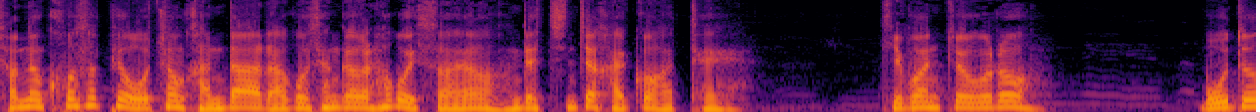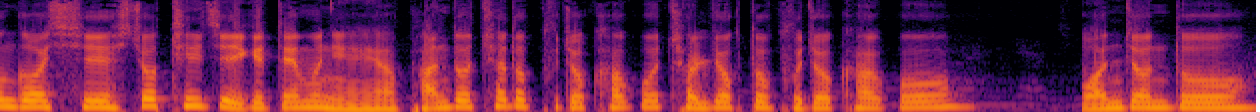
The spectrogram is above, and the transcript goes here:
저는 코스피 5천 간다라고 생각을 하고 있어요. 근데 진짜 갈 것 같아. 기본적으로 모든 것이 쇼티지이기 때문이에요. 반도체도 부족하고 전력도 부족하고 원전도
